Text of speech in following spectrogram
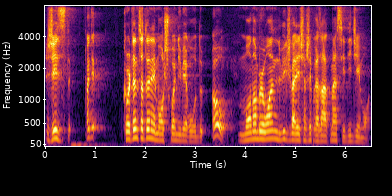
j'ai hésité. Ok. Cortland Sutton est mon choix numéro 2. Oh. Mon number one, lui que je vais aller chercher présentement, c'est DJ Moore.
